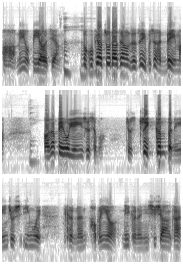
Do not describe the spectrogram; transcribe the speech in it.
啊，没有必要这样。做股票做到这样子，自己不是很累吗？对。哦，那背后原因是什么？就是最根本的原因，就是因为你可能好朋友，你可能你去想想看，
